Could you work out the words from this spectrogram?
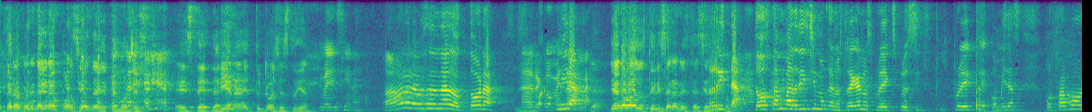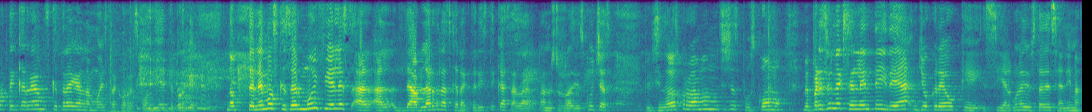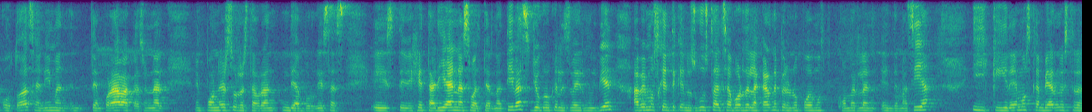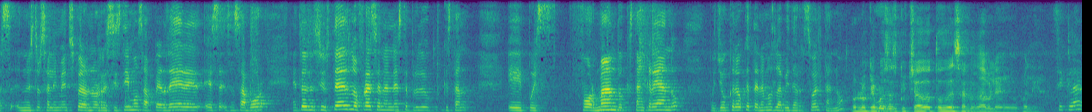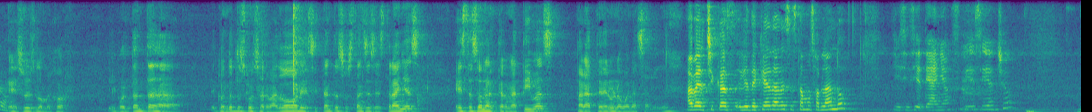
pero con una gran porción de, pemoches. Este, Dariana, ¿tú qué vas a estudiar? Medicina. Ahora le vamos a dar una doctora. A recomendarla. ya, no va a utilizar anestesia. Rita, todo está padrísimo que nos traigan los proyectos, pero si proyecto de comidas, por favor, te encargamos que traigan la muestra correspondiente, porque no, tenemos que ser muy fieles al, de hablar de las características a, la, a nuestros radioescuchas. Pero si no los probamos, muchachas, pues cómo. Me parece una excelente idea. Yo creo que si alguna de ustedes se anima, o todas se animan en temporada vacacional, en poner su restaurante de hamburguesas este, vegetarianas o alternativas, yo creo que les va a ir muy bien. Habemos gente que nos gusta el sabor de la carne, pero no podemos comerla en, demasía y que iremos cambiar nuestras, nuestros alimentos, pero nos resistimos a perder e, ese, sabor. Entonces, si ustedes lo ofrecen en este producto que están eh, pues formando, que están creando, pues yo creo que tenemos la vida resuelta, ¿no? Por lo que hemos escuchado, todo es saludable, Ofelia. Sí, claro. Eso es lo mejor. y con, tanta, con tantos conservadores y tantas sustancias extrañas, estas son alternativas para tener una buena salud. ¿eh? A ver, chicas, ¿de qué edades estamos hablando? 17 años. 18.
